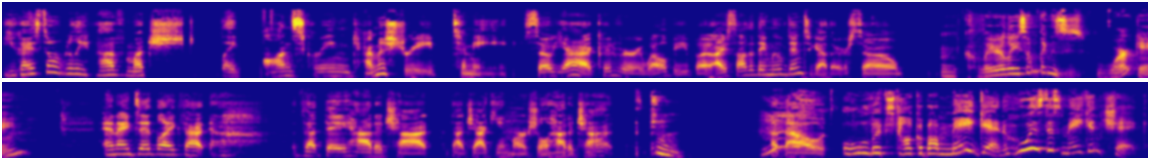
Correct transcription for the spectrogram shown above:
"You guys don't really have much like on-screen chemistry to me." So, yeah, it could very well be, but I saw that they moved in together. So, Mm, Clearly, something's working. and I did like that that they had a chat, that Jackie and Marshall had a chat about Oh, let's talk about Megan. Who is this Megan chick?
